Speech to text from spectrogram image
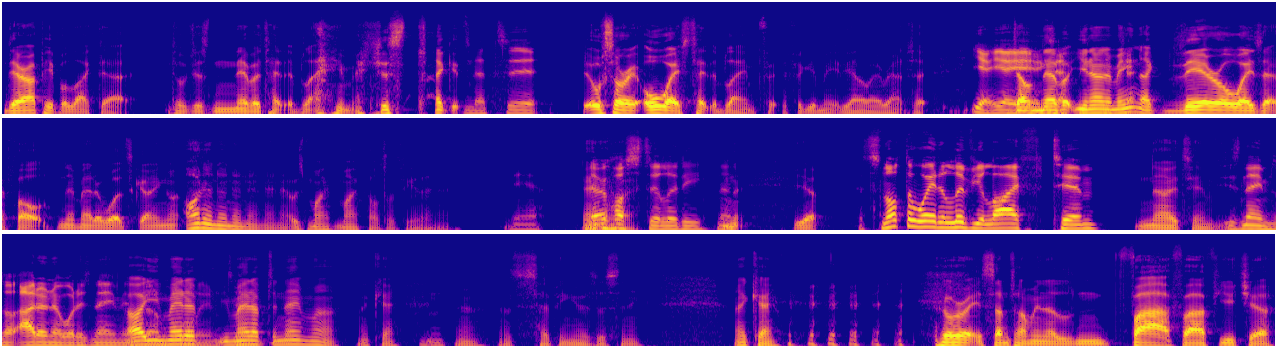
There are people like that. They'll just never take the blame. It's just like it's, That's it. Oh, sorry, always take the blame. For, forgive me, the other way around. So Yeah, yeah. they'll yeah, never, exactly. you know what I mean? Exactly. Like they're always at fault no matter what's going on. Oh, no, no, no, no, no, no. It was my, my fault altogether. No. Yeah. Anyway. No hostility. No. N- Yep. It's not the way to live your life, Tim. No, Tim. His name's not. I don't know what his name is. Oh, you I'm made up. You Tim. made up the name. Oh, okay. Mm. Oh, I was just hoping he was listening. Okay. All right. Sometime in the far, far future,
